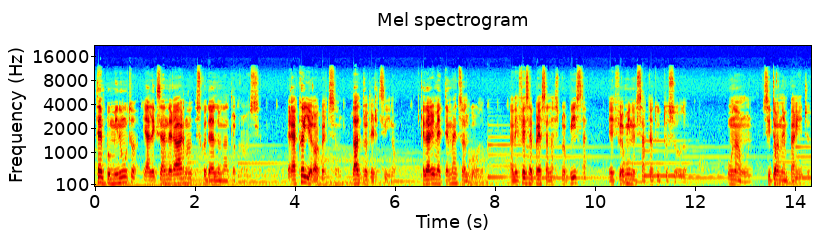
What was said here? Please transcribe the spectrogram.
Tempo un minuto e Alexander Arnold scodella un altro cross. Raccoglie Robertson, l'altro terzino, che la rimette in mezzo al volo. La difesa è presa alla sprovvista e il Firmino insacca tutto solo. 1-1, si torna in pareggio.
